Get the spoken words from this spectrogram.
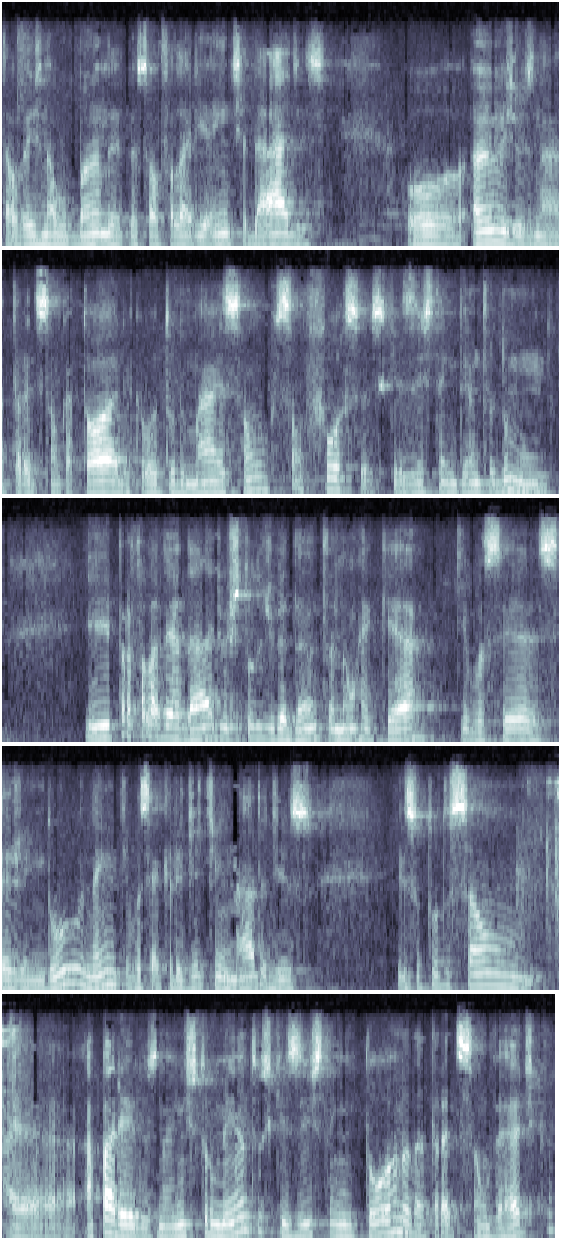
talvez na Ubanda o pessoal falaria entidades ou anjos na tradição católica ou tudo mais, são são forças que existem dentro do mundo. E para falar a verdade, o estudo de Vedanta não requer que você seja hindu, nem que você acredite em nada disso. Isso tudo são é, aparelhos, né? instrumentos que existem em torno da tradição védica,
